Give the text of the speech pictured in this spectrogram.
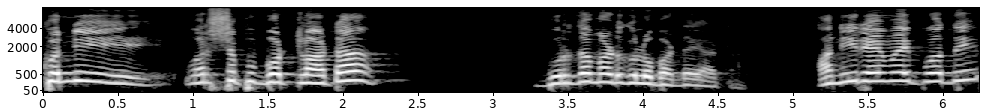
కొన్ని వర్షపు బొట్లాట బురదమడుగులు పడ్డాయట. ఆ నీరు ఏమైపోద్ది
